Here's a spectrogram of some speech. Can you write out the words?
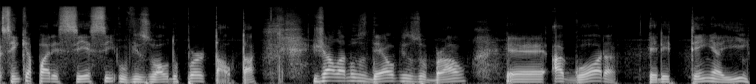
sem que aparecesse o visual do portal, tá? Já lá nos Delves, o Brown, é, agora ele tem aí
